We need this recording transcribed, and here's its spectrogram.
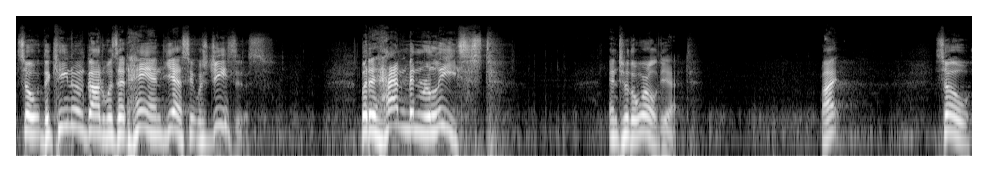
So the kingdom of God was at hand. Yes, it was Jesus, but it hadn't been released into the world yet. Right? So,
